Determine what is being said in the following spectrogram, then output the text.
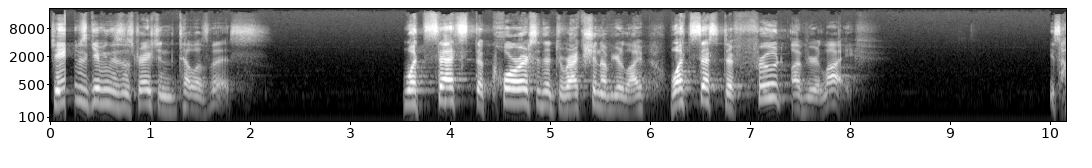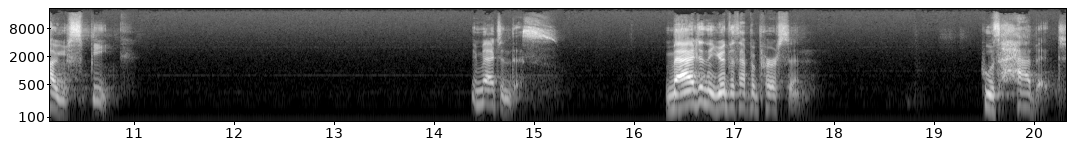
James is giving this illustration to tell us this. What sets the course and the direction of your life, what sets the fruit of your life, is how you speak. Imagine this. Imagine that you're the type of person whose habit,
